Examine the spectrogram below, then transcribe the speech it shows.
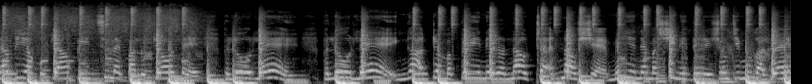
နောက်တစ်ယောက်ကိုပြောင်းပြီးချစ်လိုက်ပါလို့ပြောနေဘလို့လဲဘလို့လဲငါအတွက်မပေးနဲ့တော့နောက်ထပ်အနှောက်ရှက်မင်းရဲ့နဲ့မရှိနေသေးတဲ့ယုံကြည်မှုကလွဲ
